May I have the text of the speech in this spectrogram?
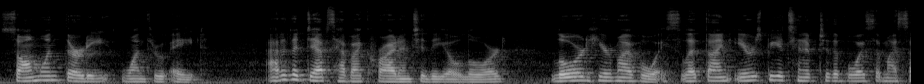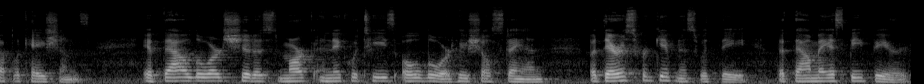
Psalm 130, 1 through 8. Out of the depths have I cried unto thee, O Lord. Lord, hear my voice. Let thine ears be attentive to the voice of my supplications. If thou, Lord, shouldest mark iniquities, O Lord, who shall stand? But there is forgiveness with thee, that thou mayest be feared.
